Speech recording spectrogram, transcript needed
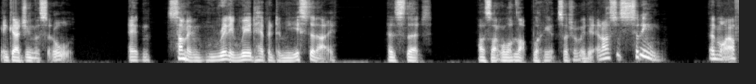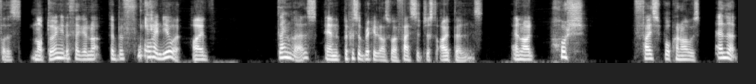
engaging this at all. And something really weird happened to me yesterday. Is that I was like, well, I'm not looking at social media, and I was just sitting in my office, not doing anything, and, not, and before I knew it, I'd done this, and because it recognised my face, it just opens, and I'd push Facebook, and I was in it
